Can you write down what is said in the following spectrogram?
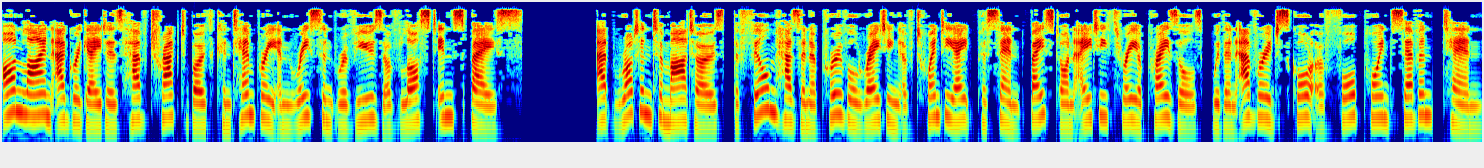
Online aggregators have tracked both contemporary and recent reviews of Lost in Space. At Rotten Tomatoes, the film has an approval rating of 28% based on 83 appraisals, with an average score of 4.7/10.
